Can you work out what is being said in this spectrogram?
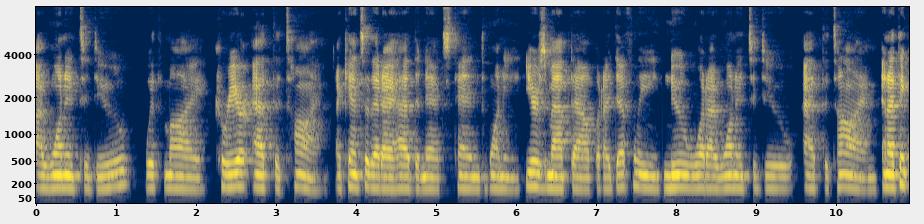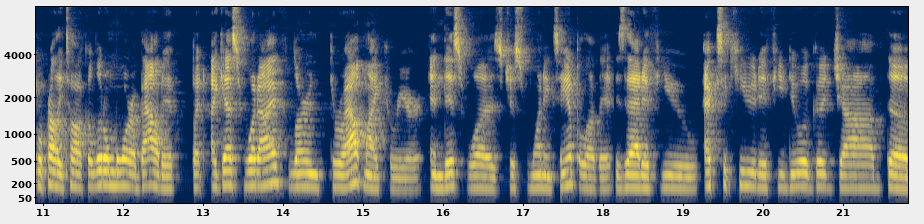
I wanted to do with my career at the time. I can't say that I had the next 10, 20 years mapped out, but I definitely knew what I wanted to do at the time. And I think we'll probably talk a little more about it. But I guess what I've learned throughout my career, and this was just one example of it, is that if you execute, if you do a good job, the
